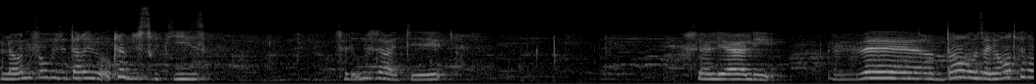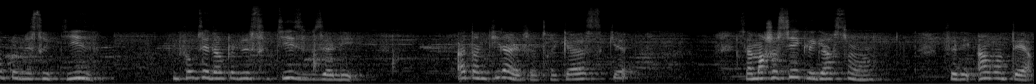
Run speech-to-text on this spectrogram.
Alors, une fois que vous êtes arrivé au club de striptease, vous allez vous arrêter. Vous allez aller vers dans, vous allez rentrer dans le club de striptease. Une fois que vous êtes dans le club de striptease, vous allez attendre qu'il enlève votre casque. Ça marche aussi avec les garçons. Hein. C'est les inventaires,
